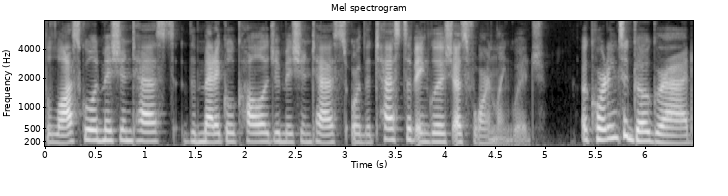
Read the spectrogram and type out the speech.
the Law School Admission Test, the Medical College Admission Test, or the Test of English as Foreign Language. According to GoGrad,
